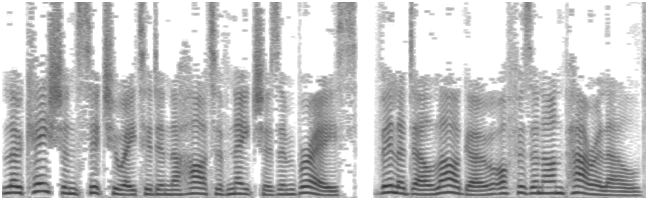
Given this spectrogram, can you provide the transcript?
Location situated in the heart of nature's embrace, Villa del Lago offers an unparalleled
